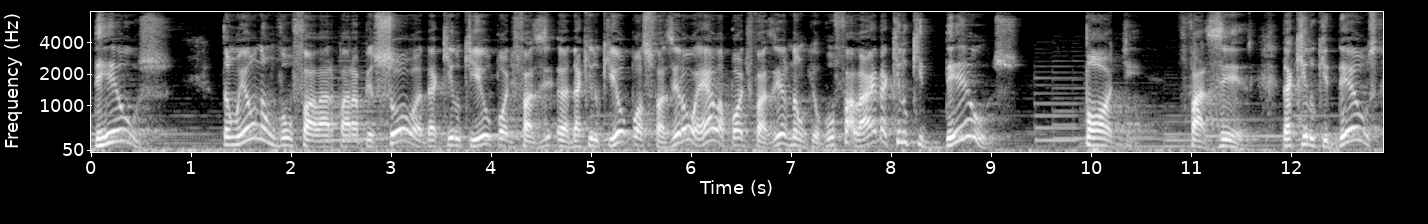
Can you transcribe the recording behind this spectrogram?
Deus. Então eu não vou falar para a pessoa daquilo que eu pode fazer, eh, daquilo que eu posso fazer ou ela pode fazer, não, que eu vou falar é daquilo que Deus pode fazer, daquilo que Deus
